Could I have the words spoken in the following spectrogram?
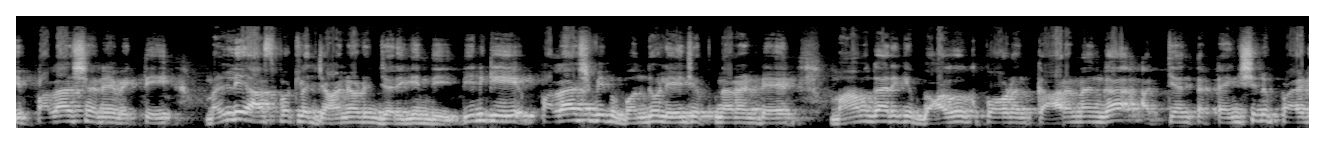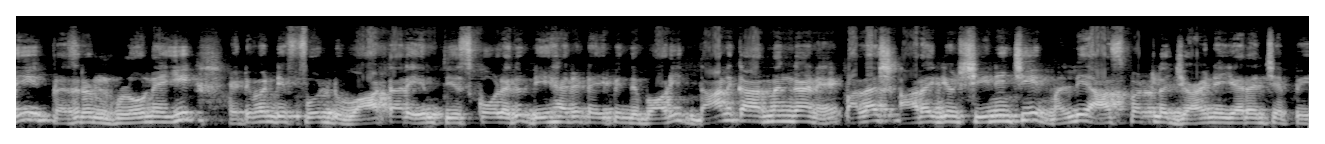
ఈ పలాష్ అనే వ్యక్తి మళ్ళీ హాస్పిటల్ జాయిన్ అవ్వడం జరిగింది. దీనికి పలాష్ మీకు బంధువులు ఏం చెప్తున్నారంటే మామగారికి బాగోకపోవడం కారణంగా అత్యంత టెన్షన్ పడి ప్రెజర్ లోనయ్యి ఎటువంటి ఫుడ్ వాటర్ ఏం తీసుకోలేదు డిహైడ్రేట్ అయిపోయింది బాడీ. దాని కారణంగానే పలాష్ ఆరోగ్యం క్షీణించి మళ్ళీ హాస్పిటల్లో జాయిన్ అయ్యారని చెప్పి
